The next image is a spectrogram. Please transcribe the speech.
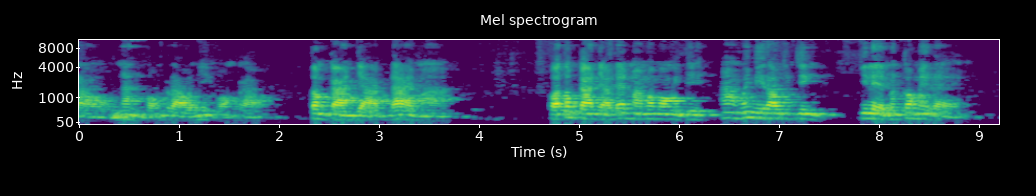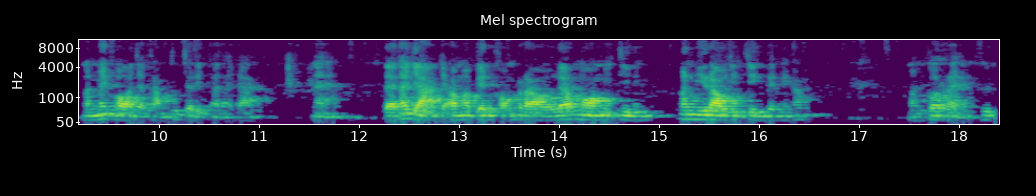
เรานั่นของเรานี่ของเรา ต้องการอยากได้มา พอต้องการอยากได้มามามองอีกทีอ้าวไม่มีเราจริง ๆ กิเลสมันก็ไม่แรงมันไม่พอจะทำทุจริตอะไรได้นะแต่ถ้าอยากจะเอามาเป็นของเราแล้วมองอีกทีนึงมันมีเราจริง ๆ เป็นไหมครับ มันก็แรงขึ้น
